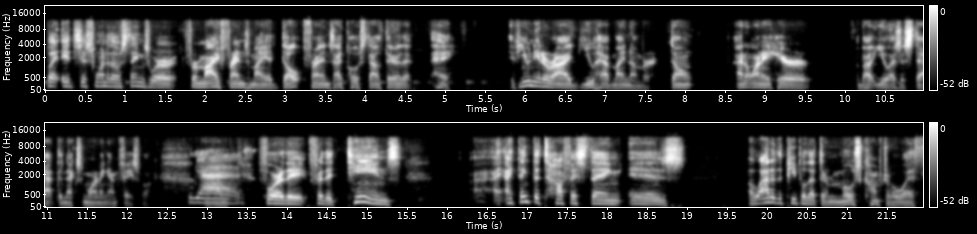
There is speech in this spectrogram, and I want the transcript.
but it's just one of those things where for my friends my adult friends i post out there that hey if you need a ride you have my number don't i don't want to hear about you as a stat the next morning on facebook um, yes um, for the for the teens I, I think the toughest thing is a lot of the people that they're most comfortable with,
